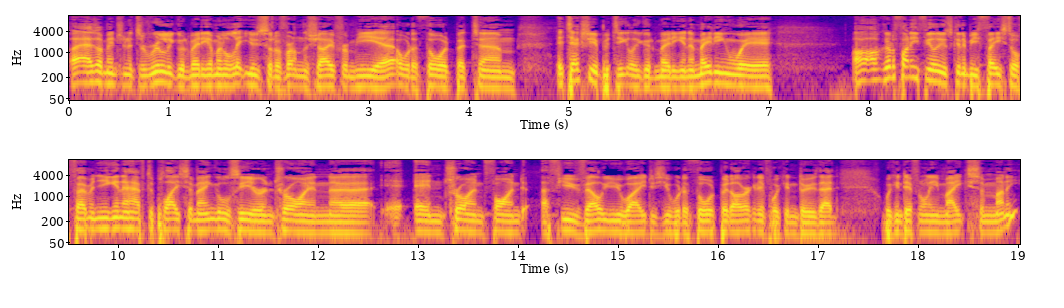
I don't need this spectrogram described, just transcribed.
As I mentioned, it's a really good meeting. I'm going to let you sort of run the show from here. I would have thought, but um, it's actually a particularly good meeting, and a meeting where. I've got a funny feeling it's going to be feast or famine. You're going to have to play some angles here and try and uh, and try and find a few value wagers you would have thought. But I reckon if we can do that, we can definitely make some money.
